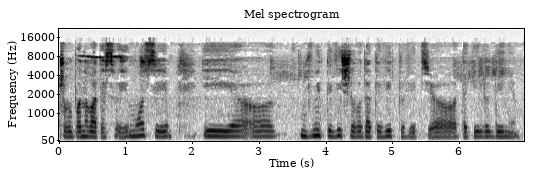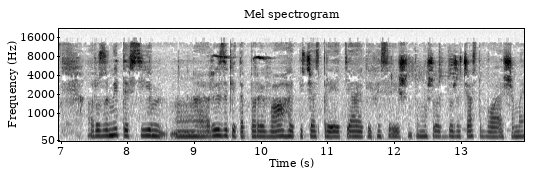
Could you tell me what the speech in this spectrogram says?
щоб опанувати свої емоції і е, вміти вічливо дати відповідь такій людині, розуміти всі ризики та переваги під час прийняття якихось рішень, тому що дуже часто буває, що ми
